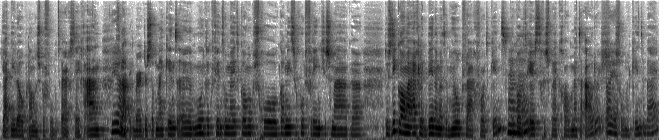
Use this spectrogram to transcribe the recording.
ja, die lopen dan dus bijvoorbeeld ergens tegenaan. ja. Van, nou, ik merk dus dat mijn kind het moeilijk vindt om mee te komen op school. Kan niet zo goed vriendjes maken. Dus die komen eigenlijk binnen met een hulpvraag voor het kind. Ik heb Mhm. altijd het eerste gesprek gewoon met de ouders, Oh ja. zonder kind erbij.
